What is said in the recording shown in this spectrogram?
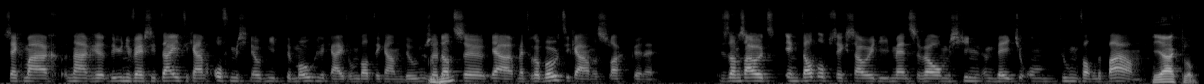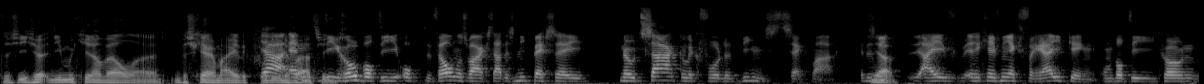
zeg maar naar eh, de universiteit te gaan. Of misschien ook niet de mogelijkheid om dat te gaan doen. Zodat Mhm. ze ja, met robotica aan de slag kunnen. Dus dan zou het in dat opzicht zou je die mensen wel misschien een beetje ontdoen van de baan. Ja, klopt. Dus die, die moet je dan wel eh, beschermen eigenlijk voor ja, de en innovatie. die robot die op de vuilniswagen staat, is niet per se noodzakelijk voor de dienst, zeg maar. Het is Ja. niet, hij geeft niet echt verrijking, omdat hij gewoon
